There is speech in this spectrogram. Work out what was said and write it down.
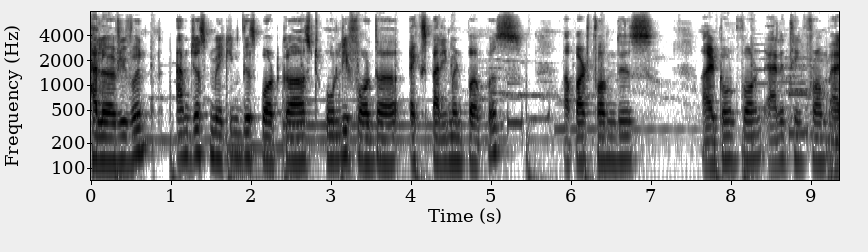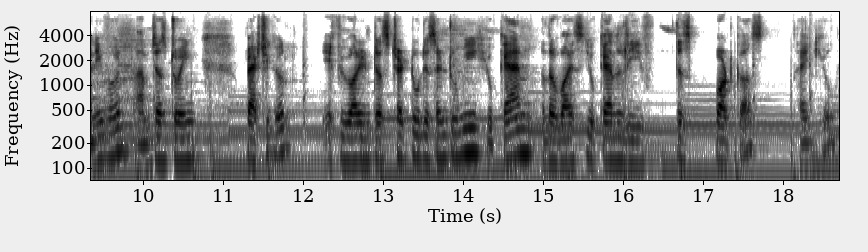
Hello everyone. I'm just making this podcast only for the experiment purpose. Apart from this, I don't want anything from anyone. I'm just doing practical. If you are interested to listen to me, you can. Otherwise, you can leave this podcast. Thank you.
